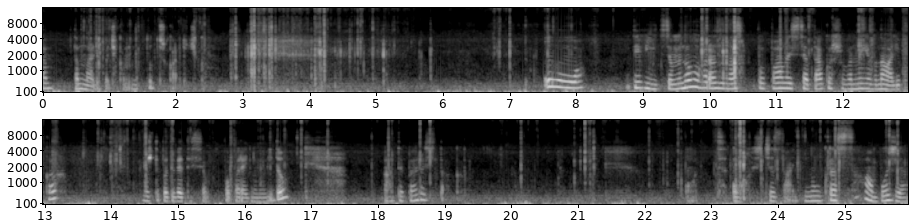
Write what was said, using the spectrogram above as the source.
Там, там наліпочка, тут ж карточка. О! Дивіться, минулого разу у нас попалися також вони в наліпках. Можете подивитися в попередньому відео. А тепер ось так. От, о, ще ззаді. Ну, краса, боже.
